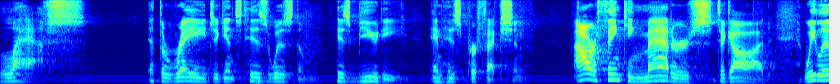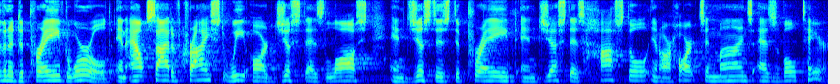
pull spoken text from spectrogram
laughs at the rage against his wisdom, his beauty, and his perfection. Our thinking matters to God. We live in a depraved world, and outside of Christ, we are just as lost and just as depraved and just as hostile in our hearts and minds as Voltaire.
